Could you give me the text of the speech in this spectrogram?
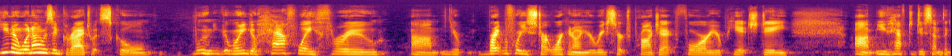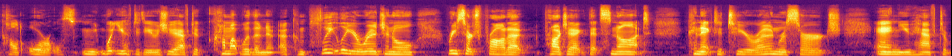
You know, when I was in graduate school, when you, when you go halfway through, um, you're, right before you start working on your research project for your PhD, um, you have to do something called orals. And what you have to do is you have to come up with an, a completely original research product project that's not connected to your own research, and you have to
